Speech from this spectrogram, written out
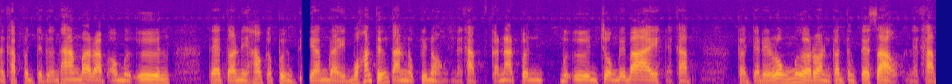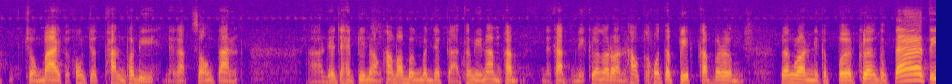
นะครับเพิ่นจะเดินทางมารับเอามืออื่น แต่ตอนนี้เฮาก็เพิ่งเตรียมได้บ่ทันถึงตันดอกพี่น้องนะครับก็นัดเพิ่นมืออื่นช่วงบ่ายๆนะครับ ก็จะได้ลงเมื่อร่อนกันตั้งแต่เช้านะครับ ช่วงบ่ายก็คงจะท่านพอดีนะครับสองตันเดี๋ยวจะให้พี่น้องเข้ามาเบิ่งบรรยากาศทั้งนี้น้ำครับนะครับนี่เครื่องร่อนเฮากับหัวตะปิดครับเริ่มเครื่องร่อนนี่ก็เปิดเครื่องตั้งแต่ตี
